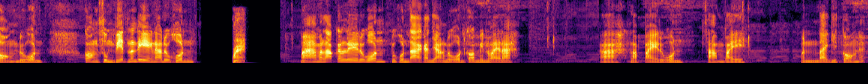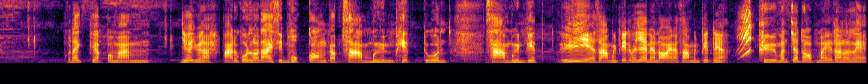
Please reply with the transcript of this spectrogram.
กล่องทุกคน กล่องสุ่มเพชรนั่นเองนะทุกคน มามารับกันเลยทุกคน ทุกคนได้กันยังทุกคนก็เมนไว้นะ อ่า รับไปทุกคน สามใบ มันได้กี่กล่องเนี่ย ก็ได้เกือบประมาณเยอะอยู่นะมาทุกคนเราได้สิบหกกล่องกับสามหมื่นเพชรทุกคนสามหมื่นเพชรเอ้ยสามหมื่นเพชรไม่ใช่น้อยๆนะสามหมื่นเพชรเนี่ย คือมันจะดรอปไหมเท่านั้นแหละ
